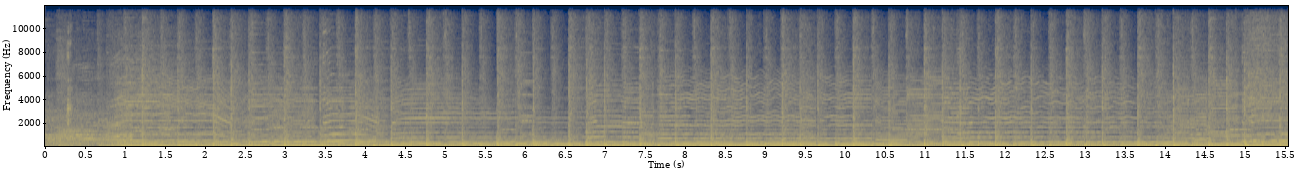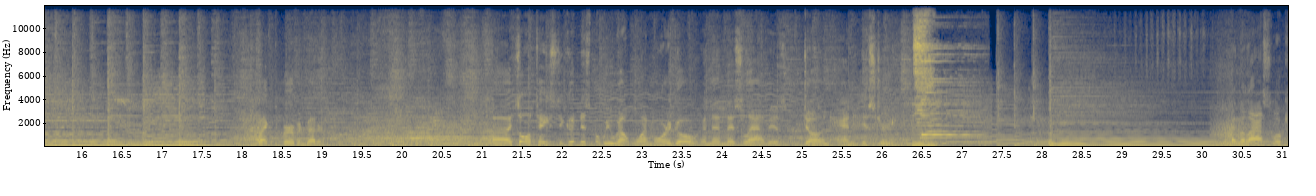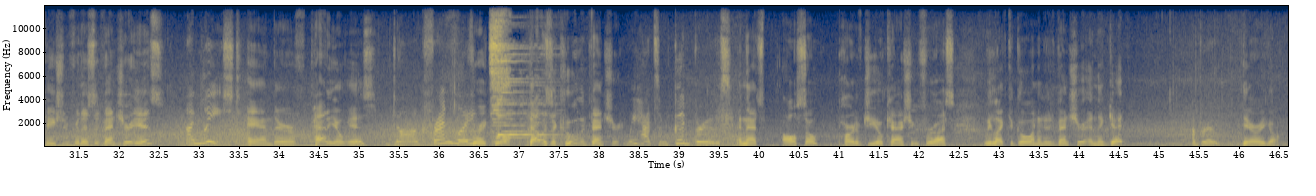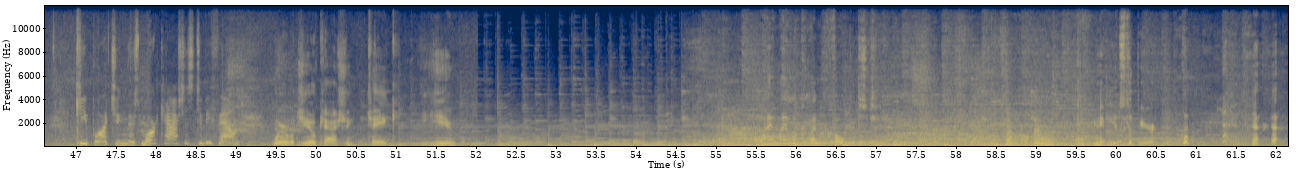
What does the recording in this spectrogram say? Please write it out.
Uh, it's all tasty goodness, but we've got one more to go, and then this lab is done and history. And the last location for this adventure is, Unleashed. and their patio is Dog friendly. very cool. That was a cool adventure. We had some good brews. And that's also part of geocaching for us. We like to go on an adventure and then get, A brew. there we go. Keep watching. There's more caches to be found. Where will geocaching take you? Why am I look unfocused? I don't know. Maybe it's the beer.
